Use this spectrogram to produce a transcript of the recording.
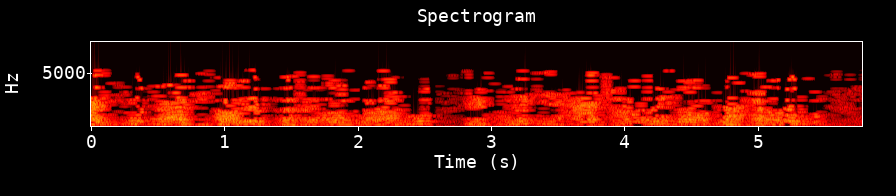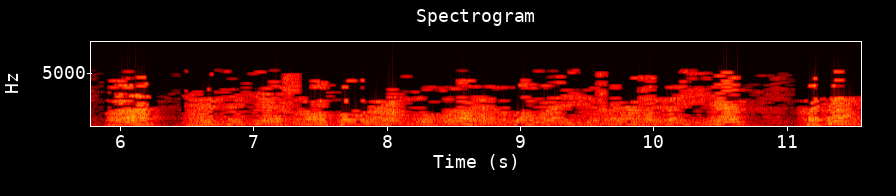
علی بن ابی طالب رضی الله عنه بود. که کودکی هشت ساله یا ده ساله بود. و زندگیش را با رسول خدا صلی الله علیه و سلم شریک کرد و تحت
